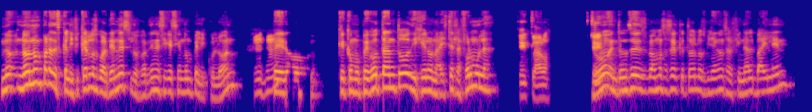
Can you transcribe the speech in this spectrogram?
no, no, no para descalificar los Guardianes, los Guardianes sigue siendo un peliculón, pero que como pegó tanto, dijeron, ahí esta es la fórmula. Sí, claro. ¿No? Entonces vamos a hacer que todos los villanos al final bailen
